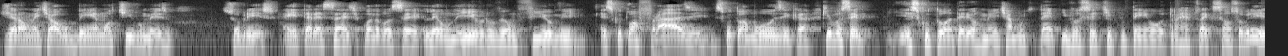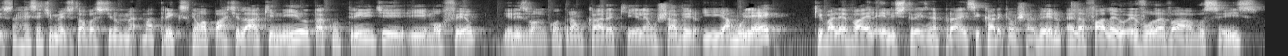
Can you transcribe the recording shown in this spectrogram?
Geralmente é algo bem emotivo mesmo sobre isso. É interessante quando você lê um livro, vê um filme, escuta uma frase, escuta uma música que você escutou anteriormente há muito tempo e você tipo tem outra reflexão sobre isso. Recentemente eu estava assistindo Matrix, tem uma parte lá que Neo tá com Trinity e Morfeu eles vão encontrar um cara que ele é um chaveiro. E a mulher que vai levar eles três, né, para esse cara que é o chaveiro, ela fala: eu, eu vou levar vocês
